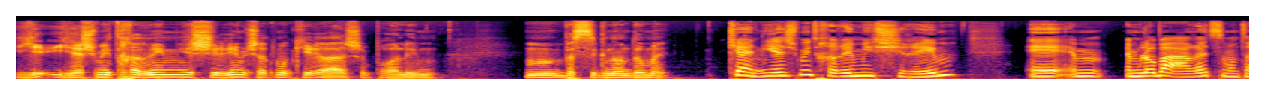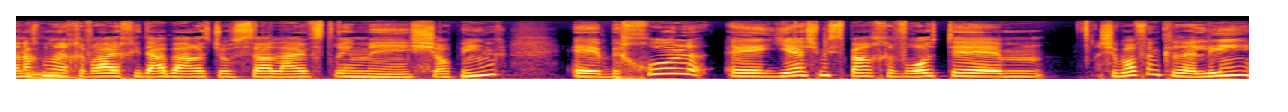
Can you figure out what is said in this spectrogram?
יש מתחרים ישירים שאת מכירה שפועלים בסגנון דומה? כן, יש מתחרים ישירים. אה, הם, הם לא בארץ, זאת אומרת, אנחנו mm-hmm. החברה היחידה בארץ שעושה livestream shopping. בחו"ל אה, יש מספר חברות אה, שבאופן כללי,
